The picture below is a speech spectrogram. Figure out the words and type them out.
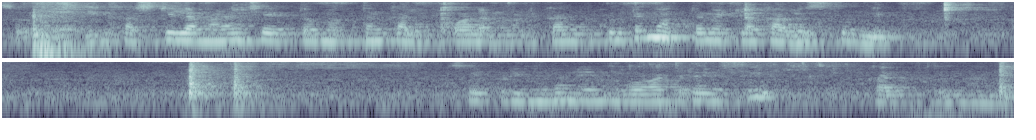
సో ఇది ఫస్ట్ ఇలా మనం చేతితో మొత్తం కలుపుకోవాలన్నమాట. కలుపుకుంటే మొత్తం ఇట్లా కలుస్తుంది. ఇందులో నేను వాటర్ వేసి కలుపుతున్నాను.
